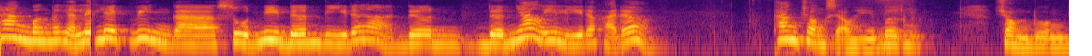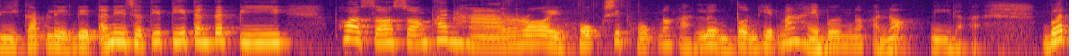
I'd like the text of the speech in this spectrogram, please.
ทางเบิ่งเด้อค่ะเลขเลขวิ่งกับสูตรนี่เดินดีเด้อเดินเดินยาวอีหลีเด้อค่ะเด้อทางช่องเสียวให้เบิ่งช่องดวงดีกับเลขเด็ดอันนี้สถิติตั้งแต่ปีพศ2566 เนาะค่ะ เริ่มต้นเฮ็ดมาให้เบิ่งเนาะค่ะเนาะนี่แหละค่ะ เบิด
